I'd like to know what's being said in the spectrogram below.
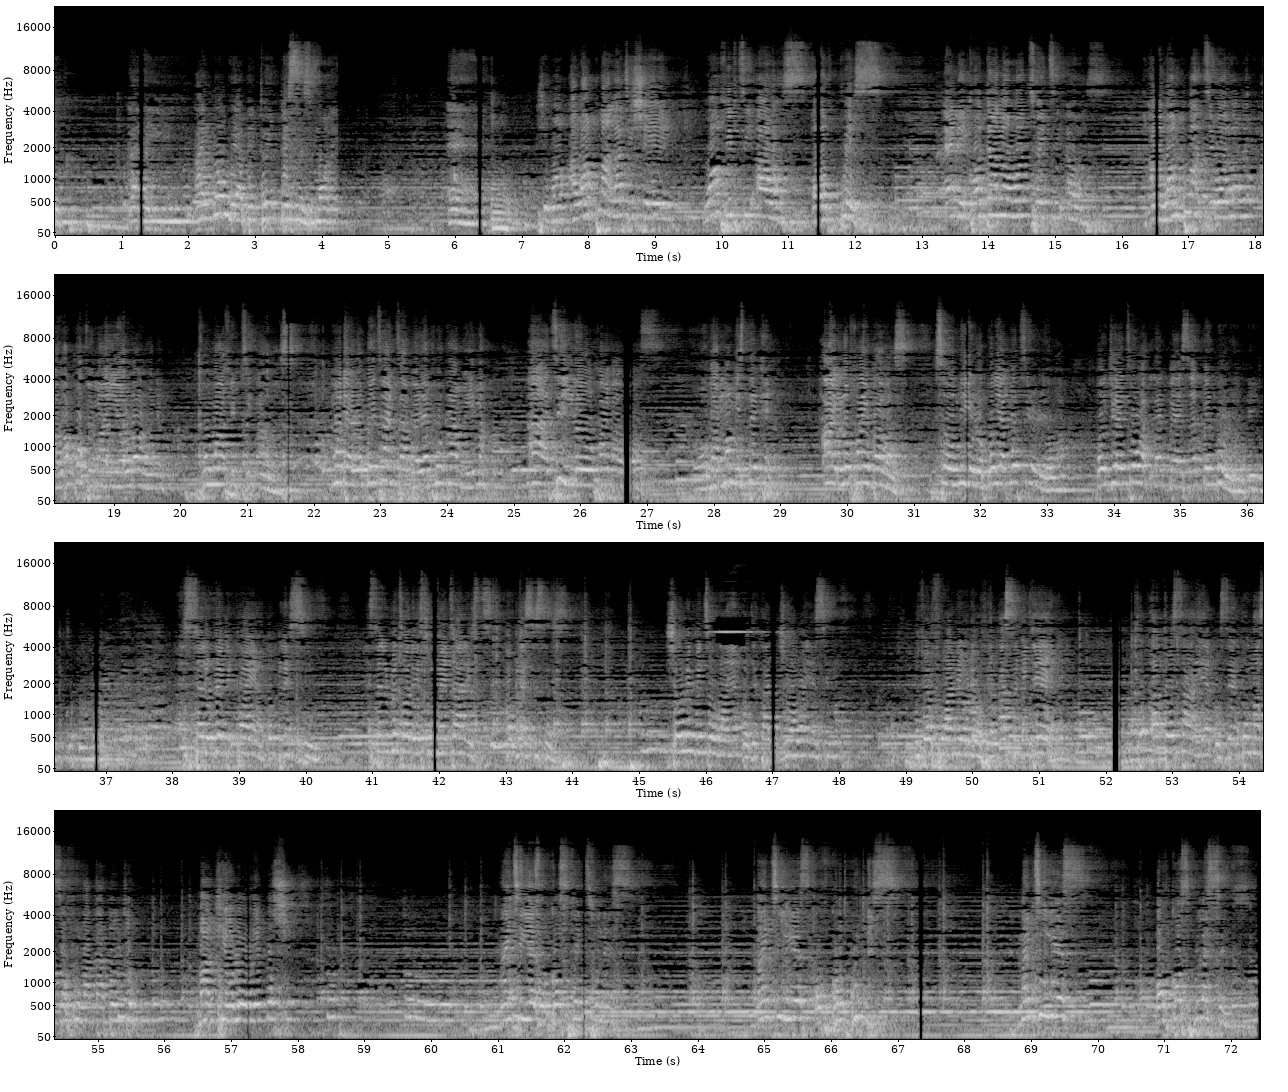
joke. I I know we have been doing this since morning. Eh, ṣùgbọ́n àwa plan láti ṣe one fifty hours of praise. and it Ẹnìkan dáná one twenty hours. Àwa ń plan tiwa lọ́wọ́, àwa kò fẹ́ máa yin Ọlọ́run ni fún one fifty hours. Mother dẹ̀ rò pé táìtà bẹ̀rẹ̀ program yìí mà, àti ìlò five hours. I love five hours so mi rò bóyá mo ti rẹ̀ wá mo jẹ́ ẹni tó wà lẹ́gbẹ̀ẹ́ ẹsẹ̀ pé kò rẹ̀ mí. I celebrate the choir God bless you I celebrate all the instrumentalists God bless you sir. ṣé orí mi tó wọ yẹn kò jẹ́ ká ju ọwọ́ yẹn sí mọ́ mo fẹ́ fún wa ní orí ọ̀fẹ́ ká sinmi díẹ̀ ká tó sáà yẹ kò sẹ́ni tó máa sọ fún wa ká tó jò máa kí olóore bó ṣe. 90 years of God's faithfulness. 90 years of God's goodness. 90 years of God's blessings.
